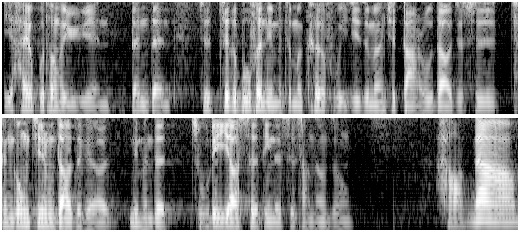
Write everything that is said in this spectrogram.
也还有不同的语言等等，就是这个部分你们怎么克服，以及怎么样去打入到就是成功进入到这个你们的主力要设定的市场当中？好，那。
